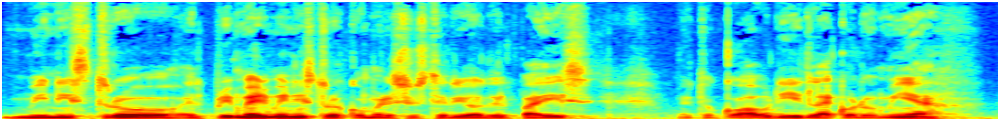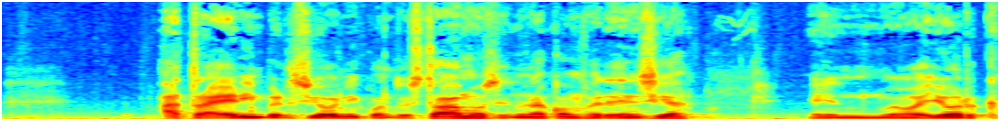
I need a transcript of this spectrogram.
ministro, el primer ministro de Comercio Exterior del país, me tocó abrir la economía, atraer inversión y cuando estábamos en una conferencia en Nueva York,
